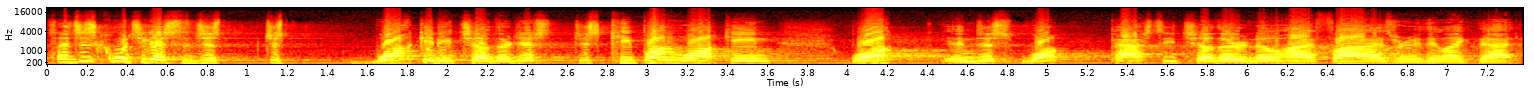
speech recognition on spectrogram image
So I just want you guys to just, just walk at each other, just, just keep on walking, walk and just walk past each other, no high fives or anything like that.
